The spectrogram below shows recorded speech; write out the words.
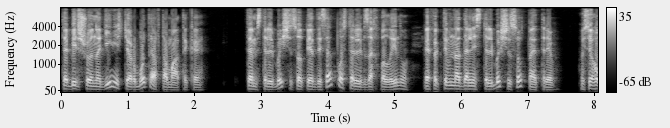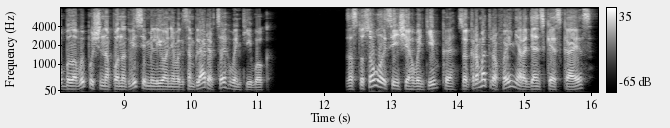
та більшою надійністю роботи автоматики. Темп стрільби 650 пострілів за хвилину, ефективна дальність стрільби 600 метрів. Усього було випущено понад 8 мільйонів екземплярів цих гвинтівок. Застосовувалися інші гвинтівки, зокрема трофейні радянське СКС,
